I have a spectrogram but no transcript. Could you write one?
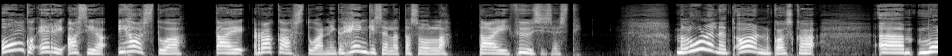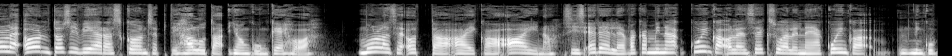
Onko eri asia ihastua tai rakastua niin henkisellä tasolla tai fyysisesti? Mä luulen, että on, koska äh, mulle on tosi vieras konsepti haluta jonkun kehoa. Mulla se ottaa aikaa aina. Siis edelleen, vaikka minä kuinka olen seksuaalinen ja kuinka, niin kuin,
